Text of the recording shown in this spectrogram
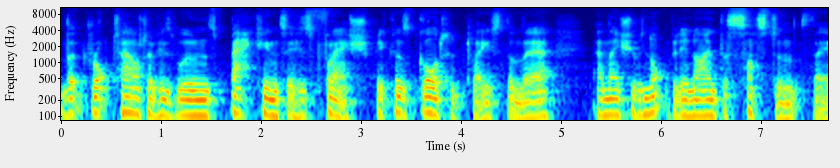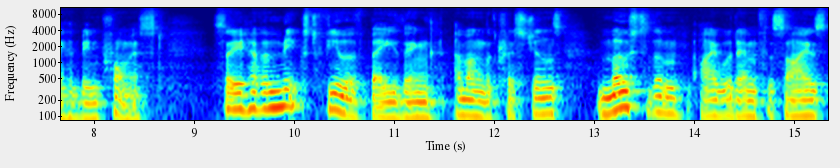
that dropped out of his wounds back into his flesh because God had placed them there and they should not be denied the sustenance they had been promised. So you have a mixed view of bathing among the Christians. Most of them, I would emphasize,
